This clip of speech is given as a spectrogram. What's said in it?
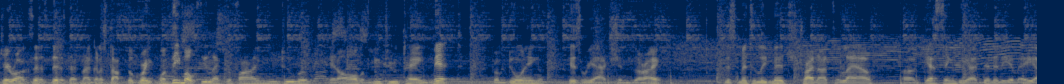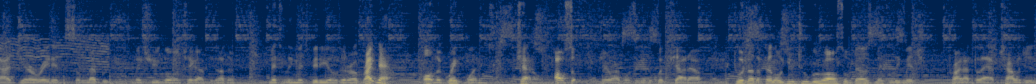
J-Rocc says this that's not going to stop the great one, the most electrifying YouTuber in all of YouTube came Mint from doing his reactions, all right? This mentally Mitch, try not to laugh. Uh, guessing the identity of AI generated celebrities. Make sure you go and check out the other Mentally Mitch videos that are up right now on the Great Ones channel. Also, J-Rocc wants to give a quick shout out to another fellow YouTuber who also does Mentally Mitch Try Not to Laugh challenges,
